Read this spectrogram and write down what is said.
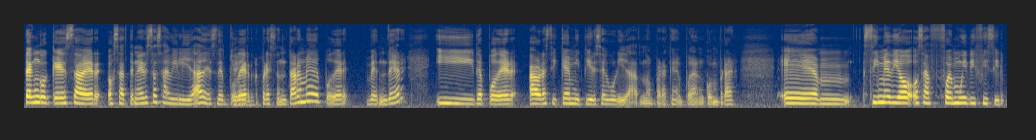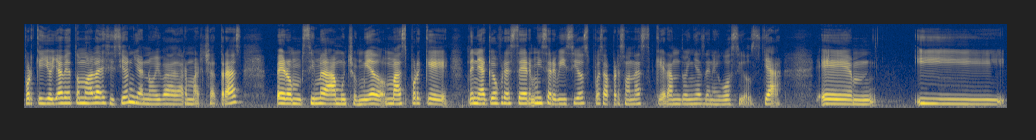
tengo que saber, o sea, tener esas habilidades de poder presentarme, de poder vender y de poder ahora sí que emitir seguridad, ¿no? Para que me puedan comprar. Em, sí me dio, o sea, fue muy difícil porque yo ya había tomado la decisión, ya no iba a dar marcha atrás, pero sí me daba mucho miedo, más porque tenía que ofrecer mis servicios pues a personas que eran dueñas de negocios ya. Em, y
